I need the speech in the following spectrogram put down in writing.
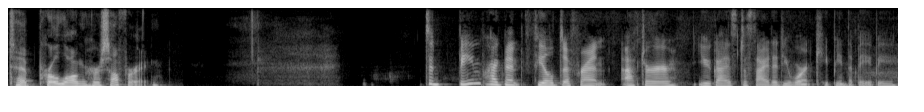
to prolong her suffering. Did being pregnant feel different after you guys decided you weren't keeping the baby?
